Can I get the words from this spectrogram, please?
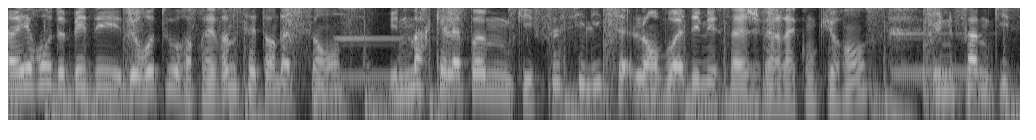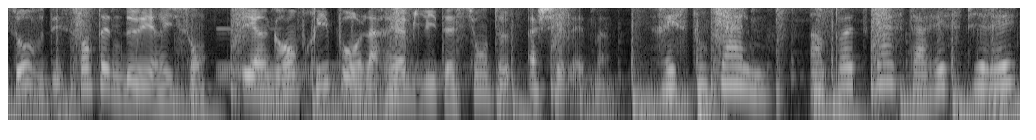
Un héros de BD de retour après 27 ans d'absence, une marque à la pomme qui facilite l'envoi des messages vers la concurrence, une femme qui sauve des centaines de hérissons et un grand prix pour la réhabilitation de HLM. Restons calmes. Un podcast à respirer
